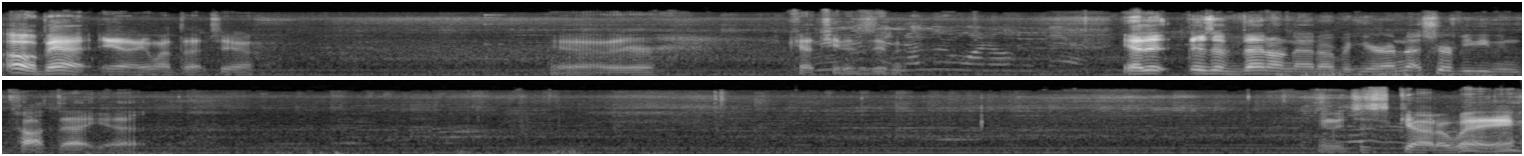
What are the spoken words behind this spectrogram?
Oh, a bat. Yeah, I want that too. Yeah, they're catching a There's zoom. another one over there. Yeah, there- there's a vent on that over here. I'm not sure if you've even caught that yet. And it just got away.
